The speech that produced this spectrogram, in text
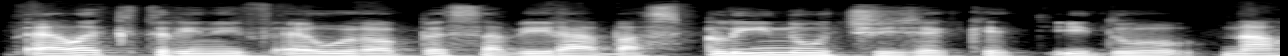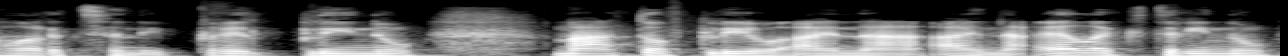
elektriny v Európe sa vyrába z plynu, čiže keď idú nahor ceny plynu, má to vplyv aj na, aj na elektrinu.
